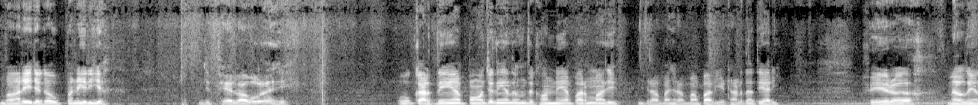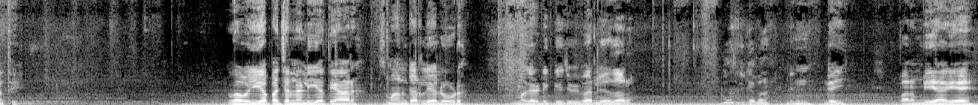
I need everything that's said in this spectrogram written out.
ਬਾਹਰ ਹੀ ਜਗ੍ਹਾ ਓਪਨ ਏਰੀਆ ਜਿੱਥੇ ਲਾਓ ਇਹ। ਉਹ ਕਰਦੇ ਆ, ਪਹੁੰਚਦੇ ਆ, ਤੁਹਾਨੂੰ ਦਿਖਾਉਨੇ ਆ ਪਰਮ ਆ ਜੀ। ਜਰਾਬਾਂ ਜਰਾਬਾਂ ਪਾ ਲਈਏ, ਠੰਡ ਦਾ ਤਿਆਰੀ। ਫੇਰ, ਮਿਲਦੇ ਆ ਉੱਥੇ। ਲਓ ਜੀ, ਆਪਾਂ ਚੱਲਣ ਲਈ ਆ ਤਿਆਰ। ਸਮਾਨ ਕਰ ਲਿਆ, ਲੋਡ। ਮਗਰ ਡਿੱਗੇ ਚ ਵੀ ਭਰ ਲਿਆ ਸਾਰਾ। ਗਈ। ਪਰਮ ਵੀ ਆ ਗਿਆ ਹੈ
